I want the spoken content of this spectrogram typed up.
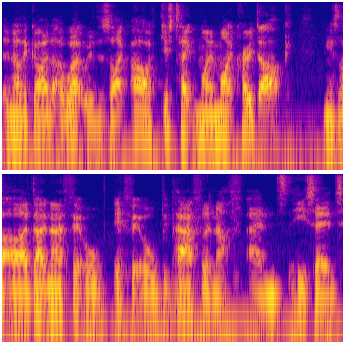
another guy that I work with was like, "Oh, just take my micro dark." He's like, "Oh, I don't know if it'll if it'll be powerful enough." And he said.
